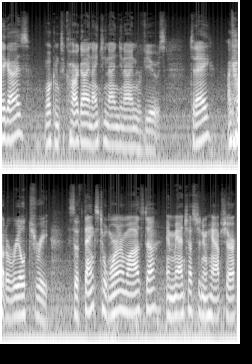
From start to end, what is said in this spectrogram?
Hey guys, welcome to Car Guy 1999 Reviews. Today, I got a real treat. So thanks to Werner Mazda in Manchester, New Hampshire,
